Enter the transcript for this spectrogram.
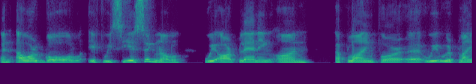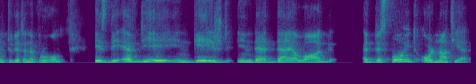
And our goal, if we see a signal, we are planning on applying for, uh, we, we're planning to get an approval. Is the FDA engaged in that dialogue at this point or not yet?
